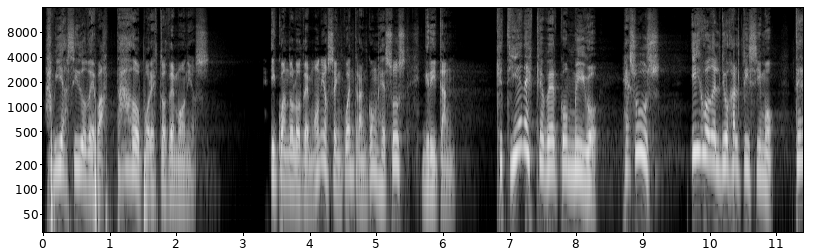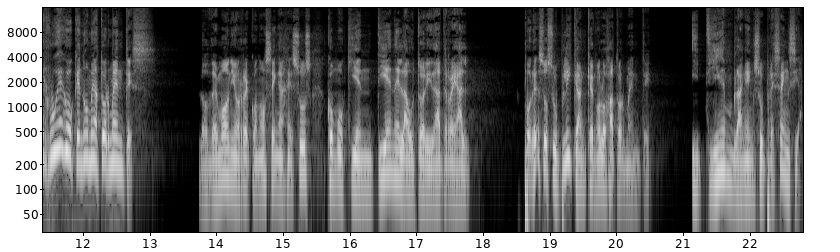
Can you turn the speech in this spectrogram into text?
Había sido devastado por estos demonios. Y cuando los demonios se encuentran con Jesús, gritan, ¿Qué tienes que ver conmigo? Jesús, Hijo del Dios Altísimo, te ruego que no me atormentes. Los demonios reconocen a Jesús como quien tiene la autoridad real. Por eso suplican que no los atormente. Y tiemblan en su presencia,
